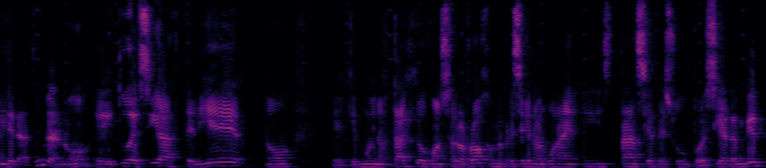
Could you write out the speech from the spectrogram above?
literatura, ¿no? Eh, tú decías Telier, ¿no? Eh, que es muy nostálgico, Gonzalo Rojas, me parece que en algunas instancias de su poesía también.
